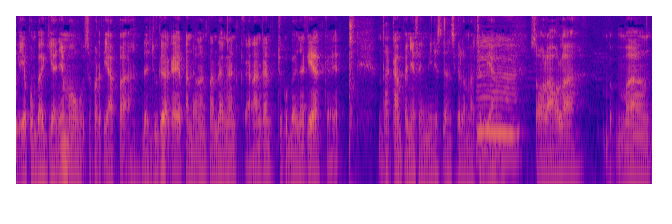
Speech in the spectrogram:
ya pembagiannya mau seperti apa. Dan juga kayak pandangan-pandangan sekarang kan cukup banyak ya kayak entah kampanye feminis dan segala macam yang seolah-olah meng-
